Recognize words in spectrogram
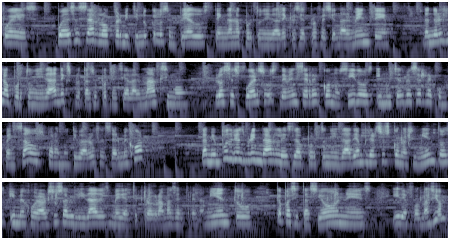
Pues puedes hacerlo permitiendo que los empleados tengan la oportunidad de crecer profesionalmente, dándoles la oportunidad de explotar su potencial al máximo. Los esfuerzos deben ser reconocidos y muchas veces recompensados para motivarlos a ser mejor. También podrías brindarles la oportunidad de ampliar sus conocimientos y mejorar sus habilidades mediante programas de entrenamiento, capacitaciones y de formación,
